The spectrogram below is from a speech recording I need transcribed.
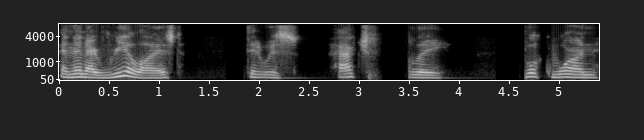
And then I realized that it was actually book one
